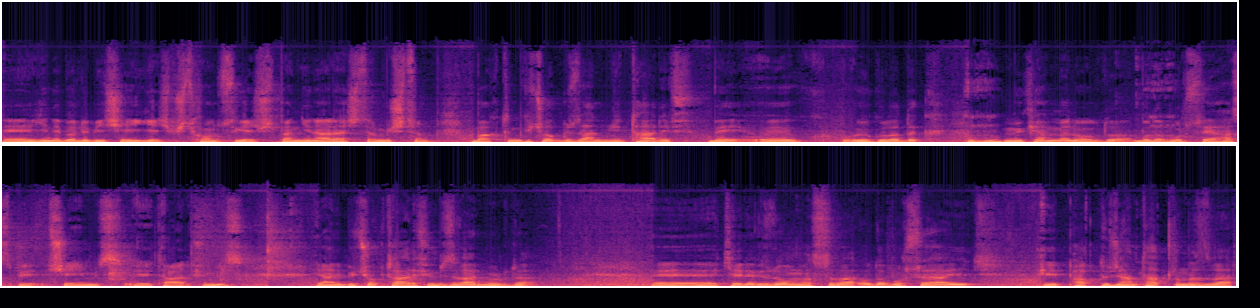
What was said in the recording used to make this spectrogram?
e, yine böyle bir şeyi geçmişti, konusu geçmiş. Ben yine araştırmıştım. Baktım ki çok güzel bir tarif ve e, uyguladık. Mükemmel oldu. Bu da Bursa'ya has bir şeyimiz, e, tarifimiz. Yani birçok tarifimiz var burada. E, kereviz olması var. O da Bursa'ya ait. E, patlıcan tatlımız var.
